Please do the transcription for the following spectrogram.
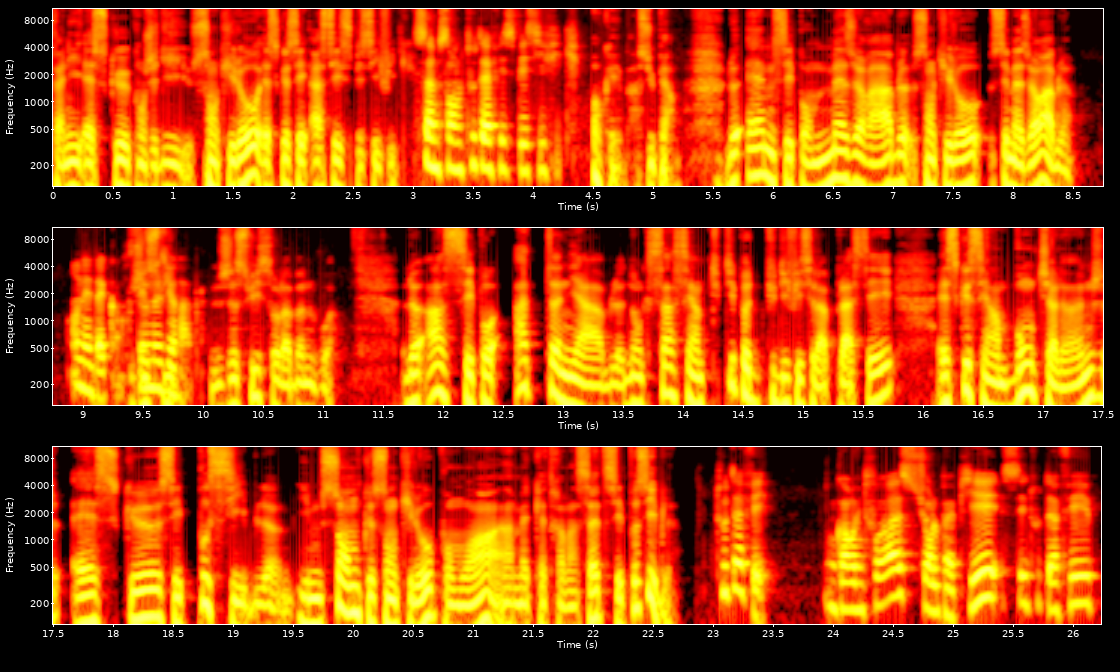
Fanny, est-ce que quand j'ai dit 100 kilos, est-ce que c'est assez spécifique? Ça me semble tout à fait spécifique. Ok, bah superbe. Le M, c'est pour mesurable. 100 kilos, c'est mesurable. On est d'accord, c'est mesurable. je suis sur la bonne voie. Le A, c'est pour atteignable. Donc ça, c'est un petit, petit peu plus difficile à placer. Est-ce que c'est un bon challenge? Est-ce que c'est possible? Il me semble que 100 kilos, pour moi, 1m87, c'est possible. Tout à fait. Encore une fois, sur le papier, c'est tout à fait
